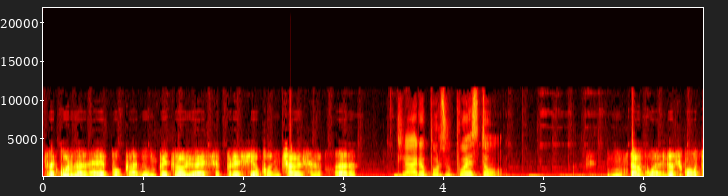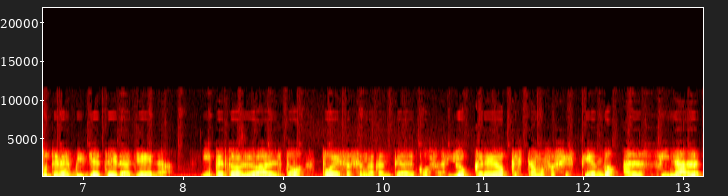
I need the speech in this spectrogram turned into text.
¿Recuerdan la época de un petróleo a ese precio con Chávez en el poder? Claro, por supuesto. Tal cual. Entonces, cuando tú tienes billetera llena y petróleo alto, puedes hacer una cantidad de cosas. Yo creo que estamos asistiendo al final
